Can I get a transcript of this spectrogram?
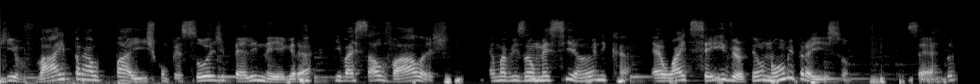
que vai para o país com pessoas de pele negra e vai salvá-las. É uma visão messiânica, é white savior, tem um nome para isso, certo?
